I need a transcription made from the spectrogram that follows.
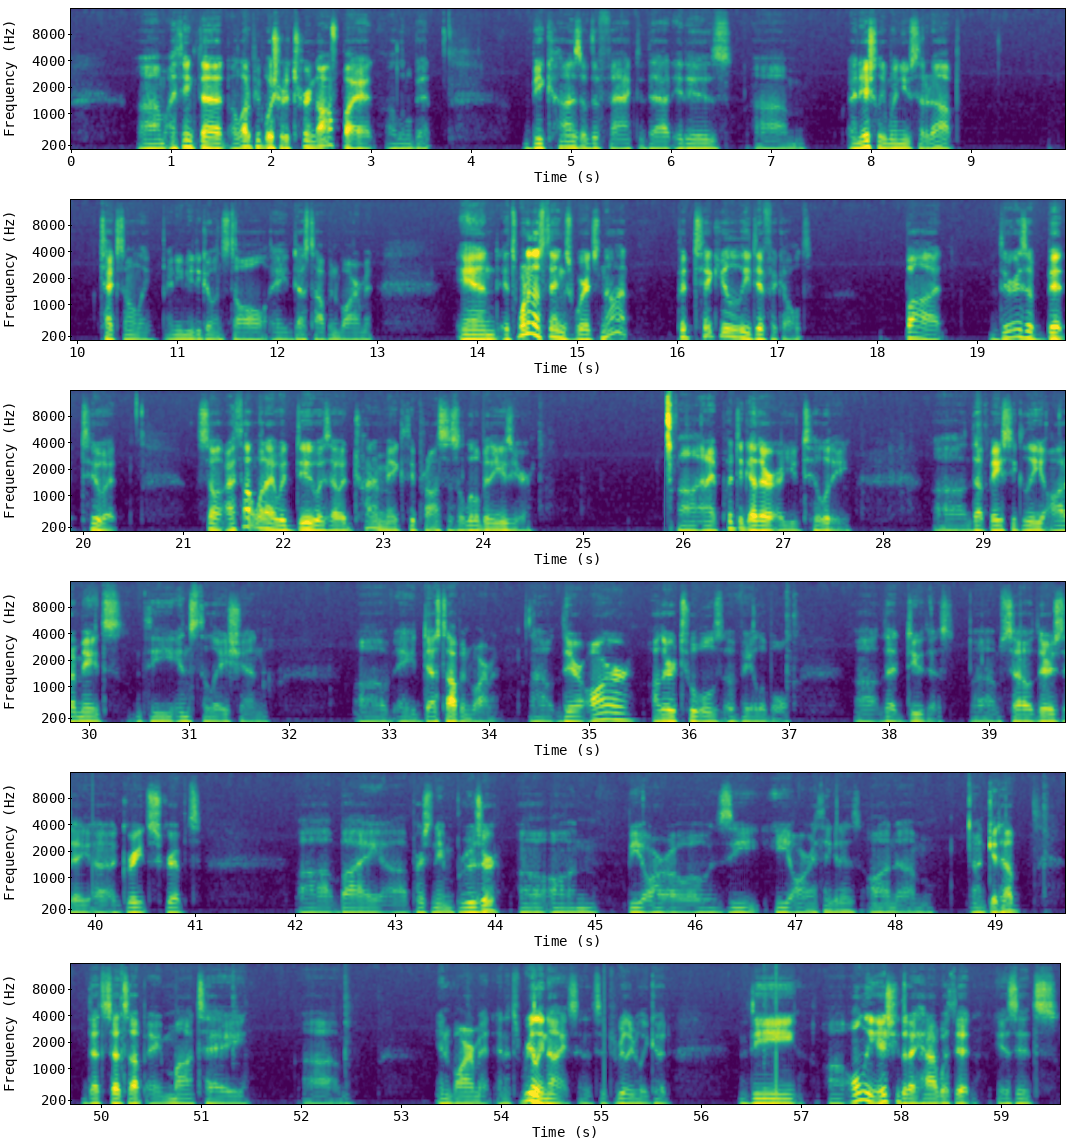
um, I think that a lot of people are sort of turned off by it a little bit because of the fact that it is um, initially when you set it up text only and you need to go install a desktop environment. And it's one of those things where it's not particularly difficult, but there is a bit to it. So I thought what I would do is I would try to make the process a little bit easier. Uh, and I put together a utility uh, that basically automates the installation of a desktop environment. Now, there are other tools available uh, that do this. Um, so there's a, a great script uh, by a person named Broozer uh, on B R O O Z E R, I think it is, on um, on GitHub that sets up a Mate um, environment, and it's really nice and it's, it's really really good. The uh, only issue that I have with it is it's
